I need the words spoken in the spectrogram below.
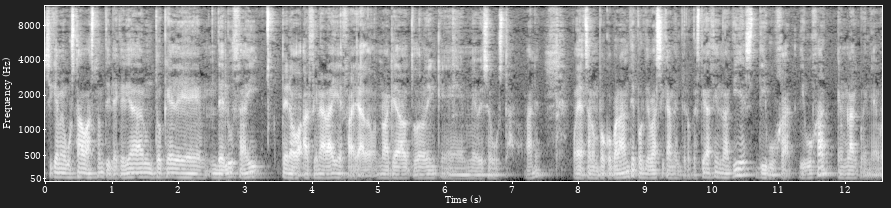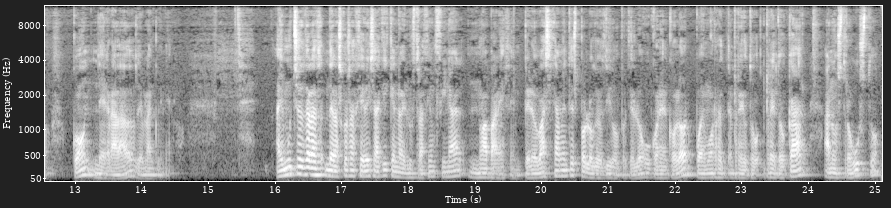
sí que me gustaba bastante y le quería dar un toque de, de, luz ahí, pero al final ahí he fallado, no ha quedado todo bien que me hubiese gustado, ¿vale? Voy a echar un poco para adelante porque básicamente lo que estoy haciendo aquí es dibujar, dibujar en blanco y negro, con degradados de blanco y negro. Hay muchas de las, cosas que veis aquí que en la ilustración final no aparecen, pero básicamente es por lo que os digo, porque luego con el color podemos retocar a nuestro gusto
